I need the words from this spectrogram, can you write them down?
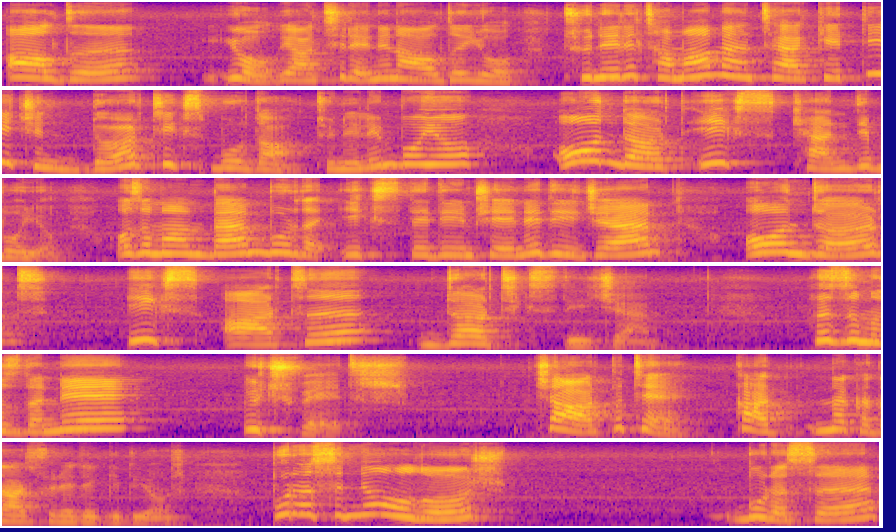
aldığı yol yani trenin aldığı yol. Tüneli tamamen terk ettiği için 4x burada tünelin boyu 14x kendi boyu. O zaman ben burada x dediğim şeye ne diyeceğim? 14x artı 4x diyeceğim. Hızımız da ne? 3v'dir. Çarpı t. Ne kadar sürede gidiyor? Burası ne olur? Burası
